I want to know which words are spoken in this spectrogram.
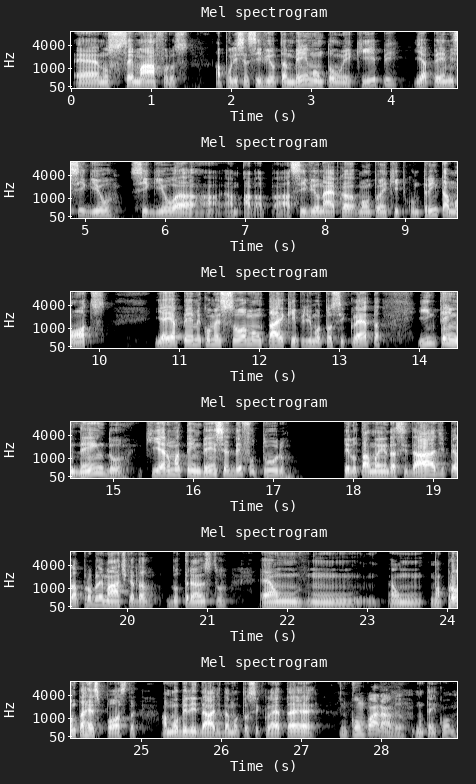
é, nos semáforos. A Polícia Civil também montou uma equipe e a PM seguiu, seguiu a, a, a, a Civil na época montou uma equipe com 30 motos e aí a PM começou a montar a equipe de motocicleta, entendendo que era uma tendência de futuro, pelo tamanho da cidade, pela problemática do, do trânsito. É, um, um é um, uma pronta resposta. A mobilidade da motocicleta é. Incomparável. Não tem como.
